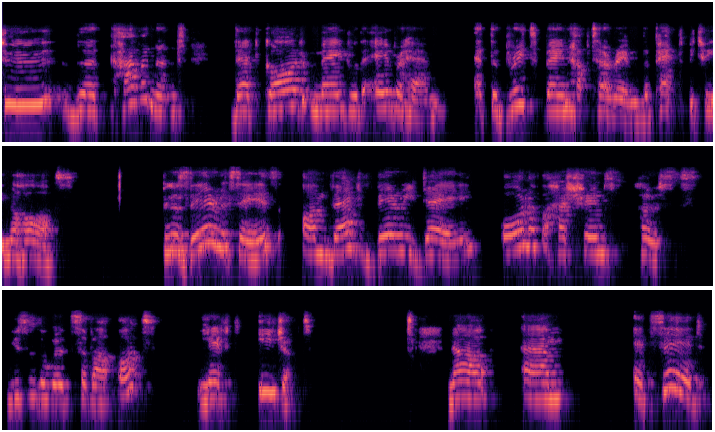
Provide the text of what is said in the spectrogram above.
to the covenant that God made with Abraham at the Brit Bein HaBetarim, the pact between the halves. Because there it says, on that very day, all of Hashem's hosts, uses the word Sabaot, left Egypt. Now, um, it said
